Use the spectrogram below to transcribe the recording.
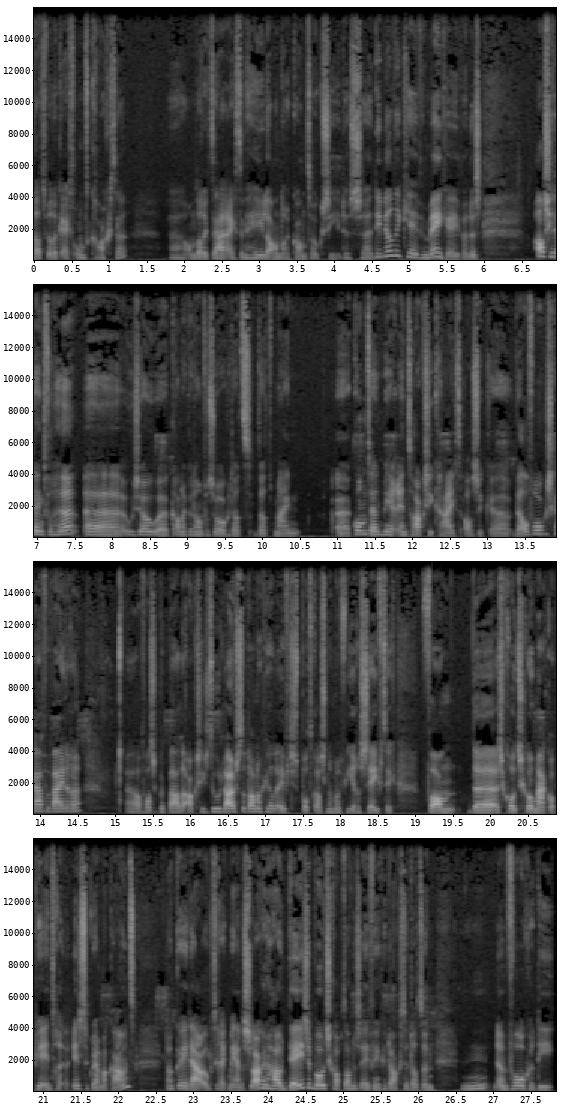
dat wil ik echt ontkrachten. Omdat ik daar echt een hele andere kant ook zie. Dus die wilde ik je even meegeven. Dus als je denkt van, uh, hoezo kan ik er dan voor zorgen dat, dat mijn content meer interactie krijgt als ik wel volgers ga verwijderen? of als ik bepaalde acties doe, luister dan nog heel eventjes podcast nummer 74 van de groot schoonmaak op je Instagram-account. Dan kun je daar ook direct mee aan de slag. En houd deze boodschap dan eens even in gedachten dat een, een volger die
